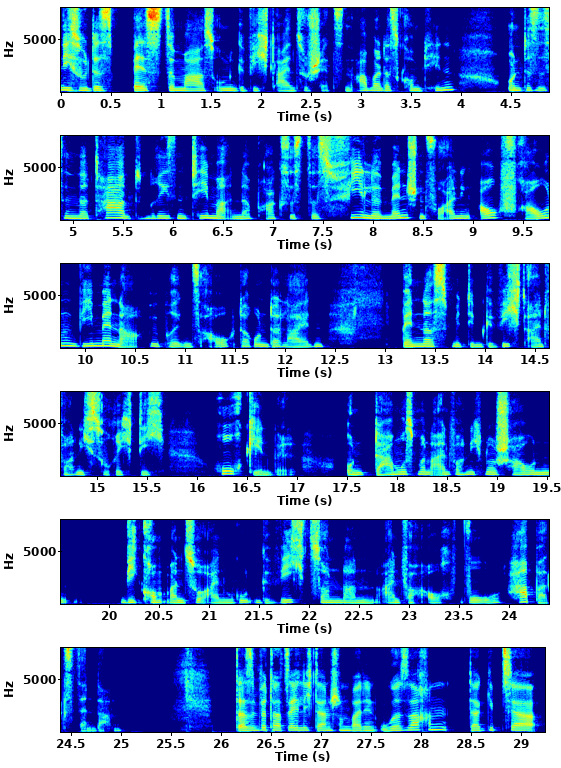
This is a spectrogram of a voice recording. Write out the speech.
nicht so das beste Maß, um Gewicht einzuschätzen. Aber das kommt hin. Und das ist in der Tat ein Riesenthema in der Praxis, dass viele Menschen, vor allen Dingen auch Frauen wie Männer übrigens auch darunter leiden, wenn das mit dem Gewicht einfach nicht so richtig hochgehen will. Und da muss man einfach nicht nur schauen, wie kommt man zu einem guten Gewicht, sondern einfach auch, wo hapert es denn dann? Da sind wir tatsächlich dann schon bei den Ursachen. Da gibt es ja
